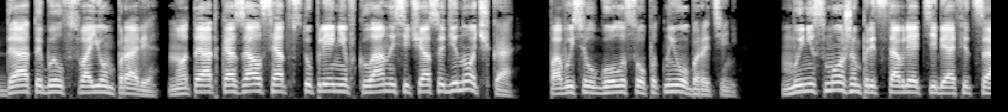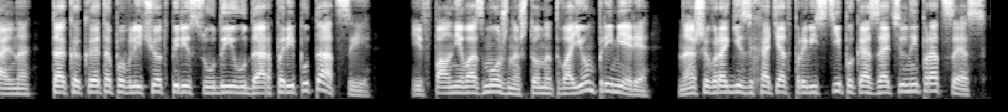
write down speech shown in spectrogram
Да, ты был в своем праве, но ты отказался от вступления в клан и сейчас одиночка, повысил голос опытный оборотень. Мы не сможем представлять тебя официально, так как это повлечет пересуды и удар по репутации. И вполне возможно, что на твоем примере Наши враги захотят провести показательный процесс.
